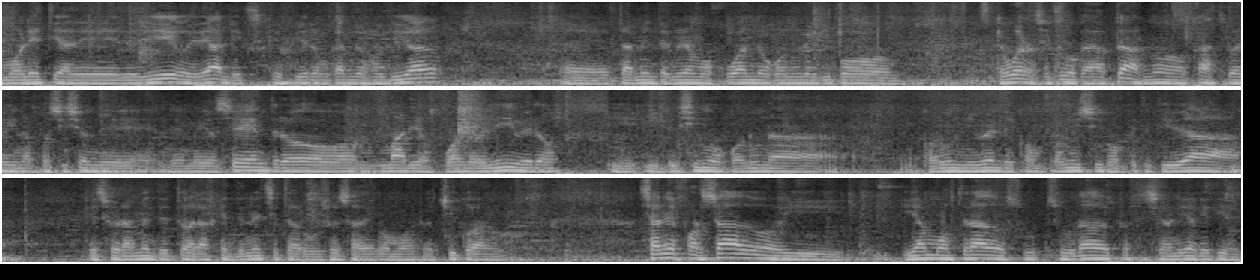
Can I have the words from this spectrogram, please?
molestia de, Diego y de Alex, que pidieron cambios obligados. Eh, también terminamos jugando con un equipo que bueno, se tuvo que adaptar, ¿no? Castro ahí en una posición de, medio centro, Mario jugando de líbero y, y, lo hicimos con, una, con un nivel de compromiso y competitividad que seguramente toda la gente en Elche está orgullosa de cómo los chicos se han esforzado y, han mostrado su, grado de profesionalidad que tienen.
